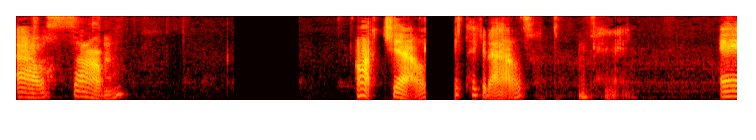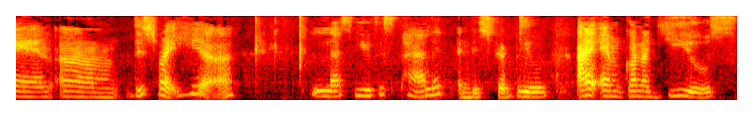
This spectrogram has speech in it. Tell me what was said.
out some art gel. Take it out. Okay. And um, this right here, let's use this palette and distribute. I am gonna use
